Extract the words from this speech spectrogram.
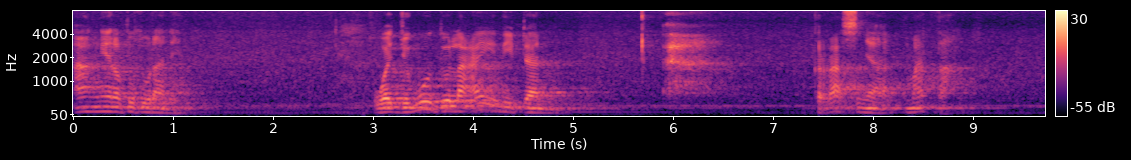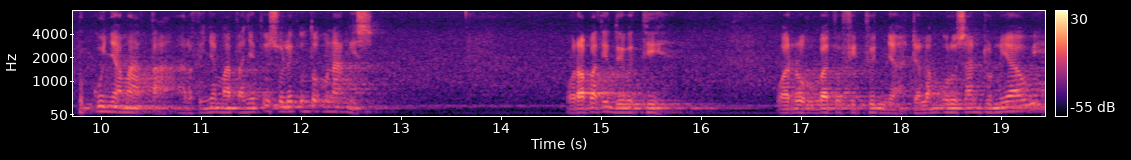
Angel tuturane. Wa jumudul aini dan kerasnya mata, bekunya mata, artinya matanya itu sulit untuk menangis. Ora pati duwe wedi. Warughbatu fitunya dalam urusan duniawi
